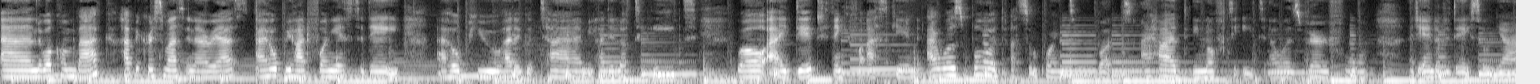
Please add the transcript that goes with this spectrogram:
and welcome back. Happy Christmas in Arias. I hope you had fun yesterday. I hope you had a good time. You had a lot to eat. Well, I did. Thank you for asking. I was bored at some point, but I had enough to eat. I was very full at the end of the day. So, yeah,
